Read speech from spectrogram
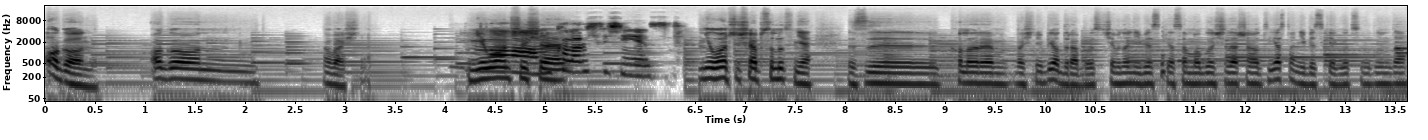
Ogon. Ogon. No właśnie. Nie łączy się, kolorystycznie jest. nie łączy się absolutnie z kolorem właśnie biodra, bo jest ciemno-niebieski, a sam ogon się zaczyna od jasno-niebieskiego, co wygląda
